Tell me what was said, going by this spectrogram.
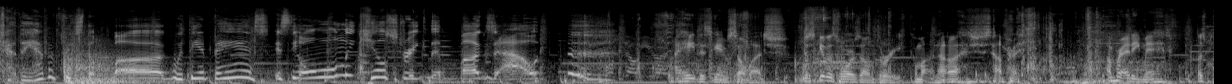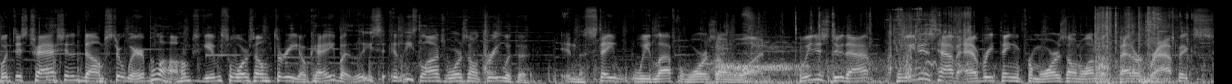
Chat, They haven't fixed the bug with the advance. It's the only kill streak that bugs out. I hate this game so much. Just give us Warzone 3. Come on. I just, I'm ready. I'm ready, man. Let's put this trash in a dumpster where it belongs. Give us Warzone 3, okay? But at least at least launch Warzone 3 with the in the state we left Warzone 1. Can we just do that? Can we just have everything from Warzone 1 with better graphics?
